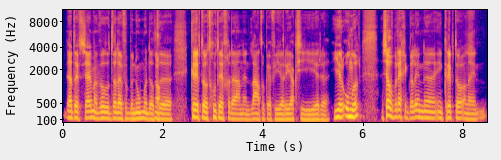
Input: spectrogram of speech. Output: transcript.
dat heeft zij, maar wilde het wel even benoemen dat ja. crypto het goed heeft gedaan. En laat ook even je reactie hier, hieronder. Zelf beleg ik wel in, in crypto, alleen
